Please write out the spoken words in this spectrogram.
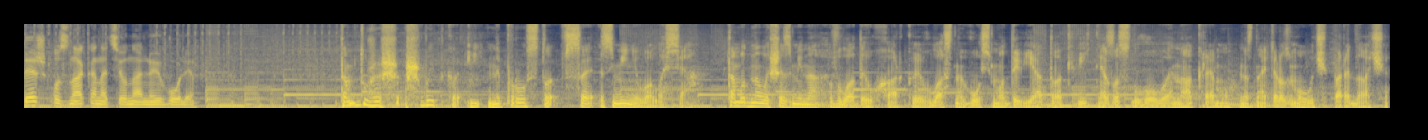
теж ознака національної волі. Там дуже швидко і непросто все змінювалося. Там одна лише зміна влади у Харкові, власне, 8-9 квітня заслуговує на окрему, не знаєте, розмову чи передачу.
